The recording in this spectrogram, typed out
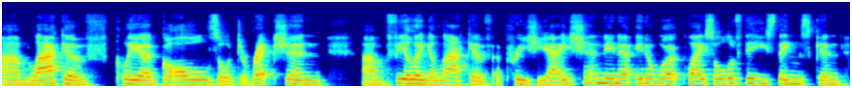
um, lack of clear goals or direction um, feeling a lack of appreciation in a in a workplace. All of these things can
